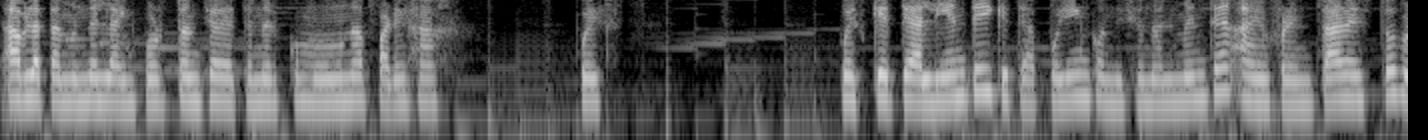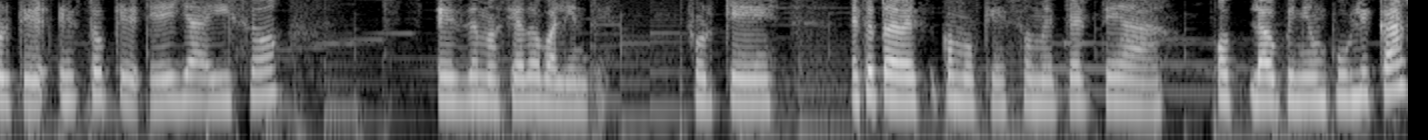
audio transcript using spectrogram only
Habla también de la importancia de tener como una pareja pues pues que te aliente y que te apoye incondicionalmente a enfrentar esto porque esto que ella hizo es demasiado valiente porque es otra vez como que someterte a la opinión pública,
